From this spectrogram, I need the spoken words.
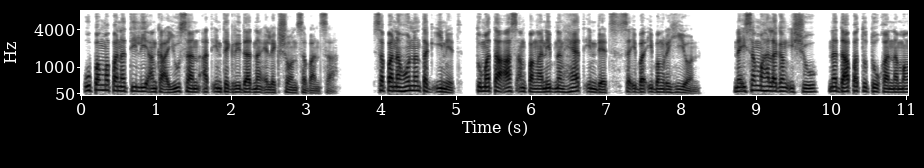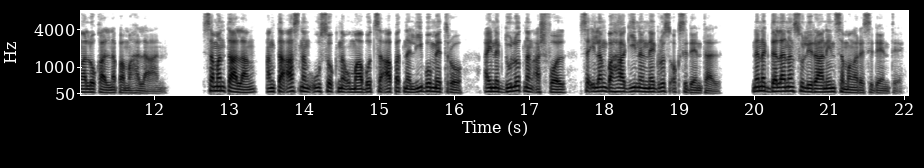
upang mapanatili ang kaayusan at integridad ng eleksyon sa bansa. Sa panahon ng tag-init, tumataas ang panganib ng heat index sa iba-ibang rehiyon, na isang mahalagang isyu na dapat tutukan ng mga lokal na pamahalaan. Samantalang, ang taas ng usok na umabot sa 4,000 metro ay nagdulot ng ashfall sa ilang bahagi ng Negros Occidental, na nagdala ng suliranin sa mga residente.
